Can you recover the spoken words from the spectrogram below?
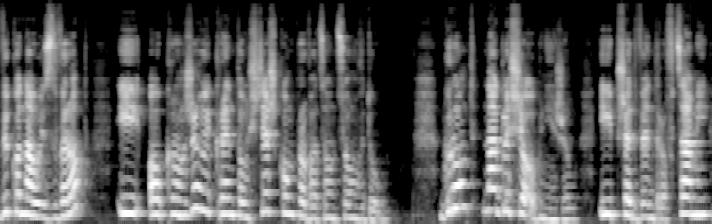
wykonały zwrot i okrążyły krętą ścieżką prowadzącą w dół. Grunt nagle się obniżył i przed wędrowcami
